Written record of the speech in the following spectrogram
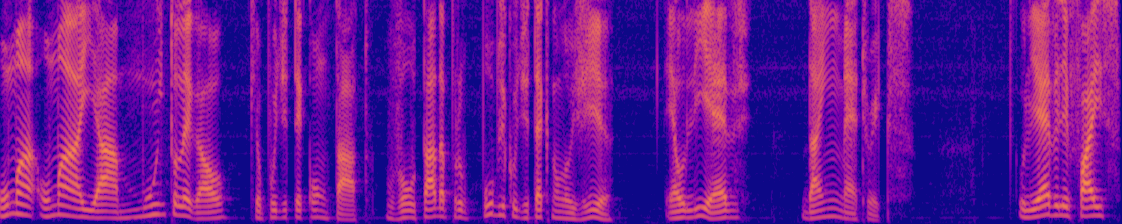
Uma, uma IA muito legal que eu pude ter contato, voltada para o público de tecnologia, é o Liev da Inmetrics. O Liev ele faz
